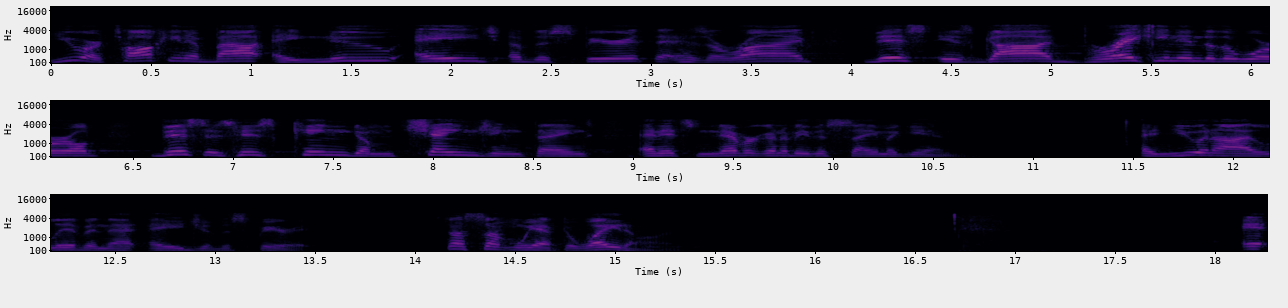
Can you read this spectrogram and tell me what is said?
you are talking about a new age of the Spirit that has arrived. This is God breaking into the world. This is His kingdom changing things, and it's never going to be the same again. And you and I live in that age of the Spirit. It's not something we have to wait on. And,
